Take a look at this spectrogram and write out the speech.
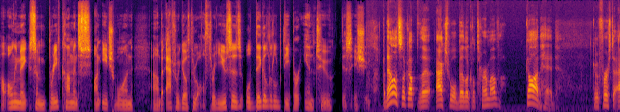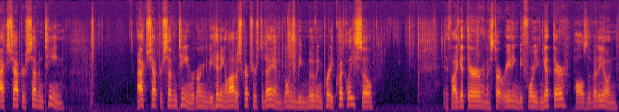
I'll only make some brief comments on each one, uh, but after we go through all three uses, we'll dig a little deeper into this issue. But now let's look up the actual biblical term of Godhead. Go first to Acts chapter 17. Acts chapter 17. We're going to be hitting a lot of scriptures today and going to be moving pretty quickly, so if I get there and I start reading before you can get there, pause the video and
